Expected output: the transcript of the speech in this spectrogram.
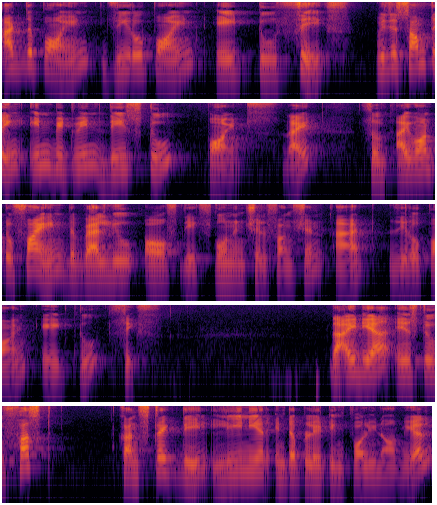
at the point 0.826 which is something in between these two points right. So, I want to find the value of the exponential function at 0.826. The idea is to first construct the linear interpolating polynomial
